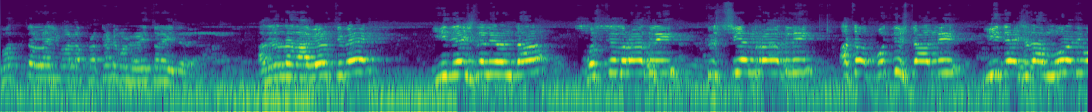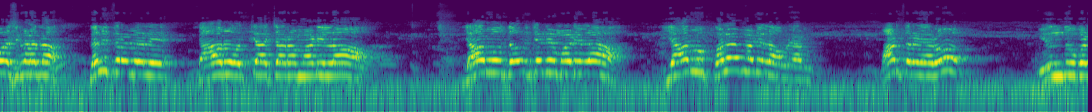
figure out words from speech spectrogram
ಇವತ್ತೆಲ್ಲ ಇವೆಲ್ಲ ಪ್ರಕರಣಗಳು ನಡೀತಾನೆ ಇದ್ದಾವೆ. ಅದರಿಂದ ನಾವು ಹೇಳ್ತೀವಿ, ಈ ದೇಶದಲ್ಲಿರುವಂತಹ ಮುಸ್ಲಿಮರಾಗಲಿ, ಕ್ರಿಶ್ಚಿಯನ್ರಾಗಲಿ ಅಥವಾ ಬುದ್ಧಿಸ್ಟ್ ಆಗಲಿ ಈ ದೇಶದ ಮೂಲ ನಿವಾಸಿಗಳಾದ ದಲಿತರ ಮೇಲೆ ಯಾರು ಅತ್ಯಾಚಾರ ಮಾಡಿಲ್ಲ, ಯಾರು ದೌರ್ಜನ್ಯ ಮಾಡಿಲ್ಲ, ಯಾರು ಕೊಲೆ ಮಾಡಿಲ್ಲ ಅವ್ರು ಯಾರು? ಮಾಡ್ತಾರೆ ಯಾರು? ಹಿಂದೂಗಳ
